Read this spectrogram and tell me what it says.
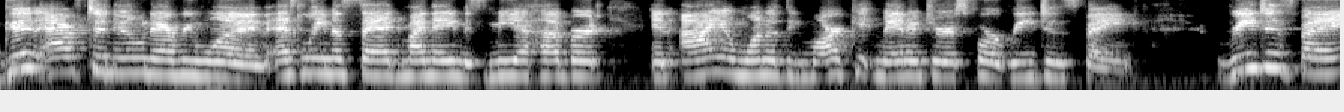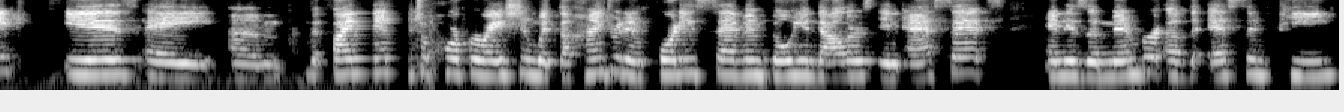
Good afternoon, everyone. As Lena said, my name is Mia Hubbard, and I am one of the market managers for Regions Bank. Regions Bank is a um, the financial corporation with 147 billion dollars in assets and is a member of the S&P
